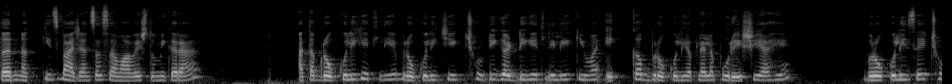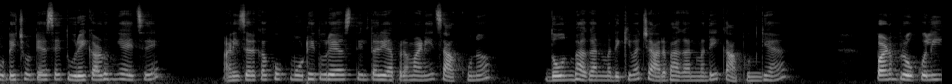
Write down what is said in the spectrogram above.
तर नक्कीच भाज्यांचा समावेश तुम्ही करा. आता ब्रोकोली घेतली आहे. ब्रोकोलीची एक छोटी गड्डी घेतलेली आहे किंवा एक कप ब्रोकोली आपल्याला पुरेशी आहे. ब्रोकोलीचे छोटे छोटे असे तुरे काढून घ्यायचे. आणि जर का खूप मोठे तुरे असतील तर याप्रमाणे चाकूनं दोन भागांमध्ये किंवा चार भागांमध्ये कापून घ्या. पण ब्रोकोली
